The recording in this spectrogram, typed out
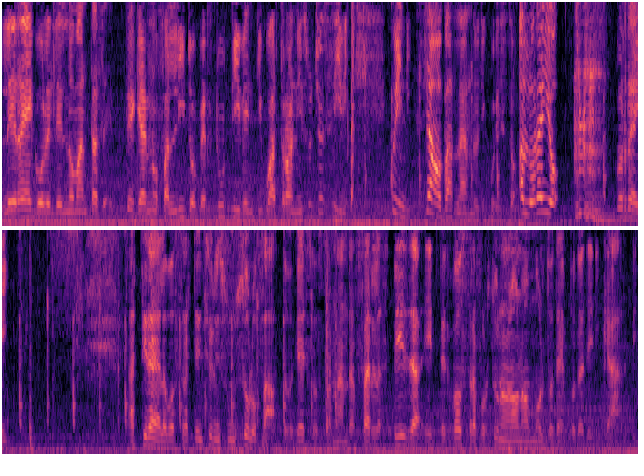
le regole del 97 che hanno fallito per tutti i 24 anni successivi. Quindi stiamo parlando di questo. Allora io vorrei attirare la vostra attenzione su un solo fatto, perché adesso sto andando a fare la spesa e per vostra fortuna non ho molto tempo da dedicarvi.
